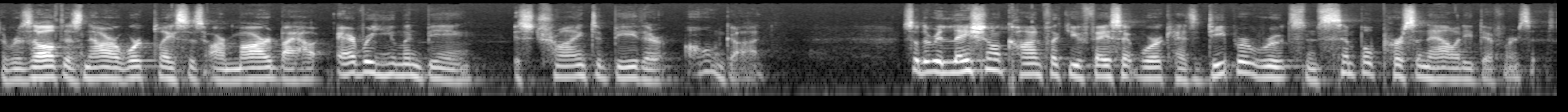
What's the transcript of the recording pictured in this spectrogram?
The result is now our workplaces are marred by how every human being is trying to be their own God. So the relational conflict you face at work has deeper roots than simple personality differences.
